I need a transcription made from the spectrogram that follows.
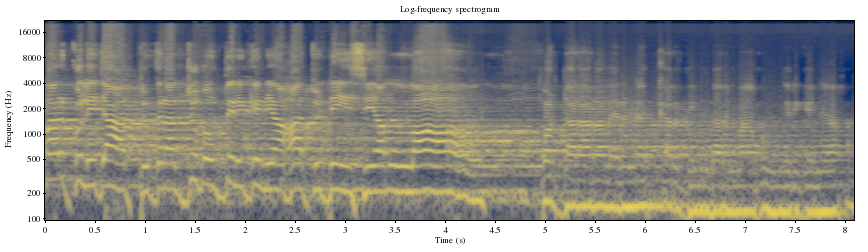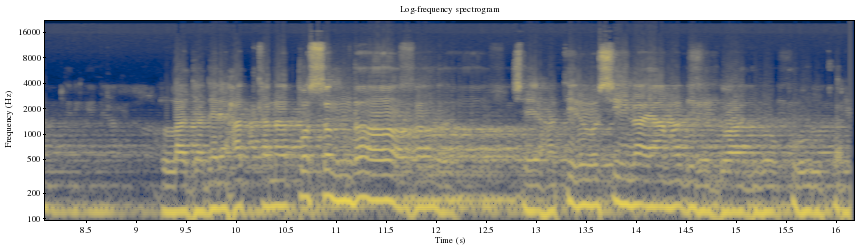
আমার কলিজার টুকরা যুবকদেরকে নিয়ে হাত উঠেছি আল্লাহ। পর্দার আড়ালের নেককার দিনদার মা বোনদেরকে হাত আল্লাহ। যাদের হাতখানা পছন্দ, সে হাতের ওসিলায় আমাদের দোয়াগুলো কবুল করে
